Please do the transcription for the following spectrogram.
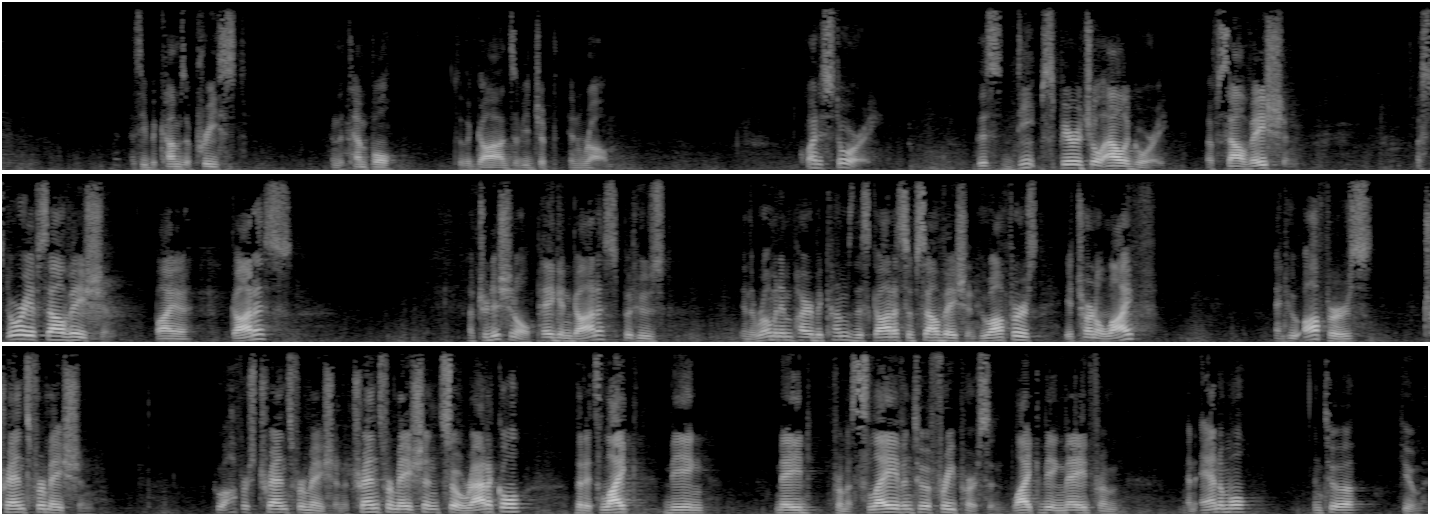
as he becomes a priest in the temple to the gods of Egypt in Rome. Quite a story. This deep spiritual allegory of salvation. A story of salvation by a goddess, a traditional pagan goddess, but who's in the Roman Empire becomes this goddess of salvation, who offers eternal life and who offers transformation who offers transformation. A transformation so radical that it's like being made from a slave into a free person, like being made from an animal into a human.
